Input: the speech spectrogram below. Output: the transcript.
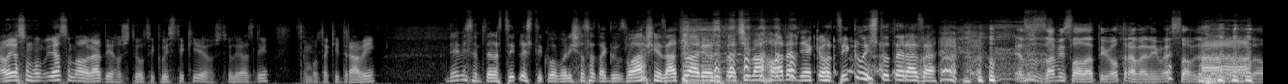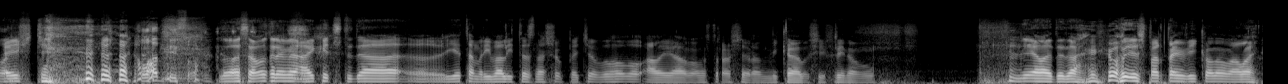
Ale ja som, ja som mal rád jeho štýl cyklistiky, jeho štýl jazdy. On bol taký dravý. Nemyslím teraz cyklistiku, lebo Ríšo sa tak zvláštne zatváril, že to či má hľadať nejakého cyklistu teraz a Ja som sa zamyslel nad tým otraveným mesom. A ale ešte... hladný som. No a samozrejme, aj keď teda eh, je tam rivalita s našou Peťou Vlhovou, ale ja mám strašne rád Mikaelu Šifrinovú. Nie len teda kvôli špartným výkonom, ale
